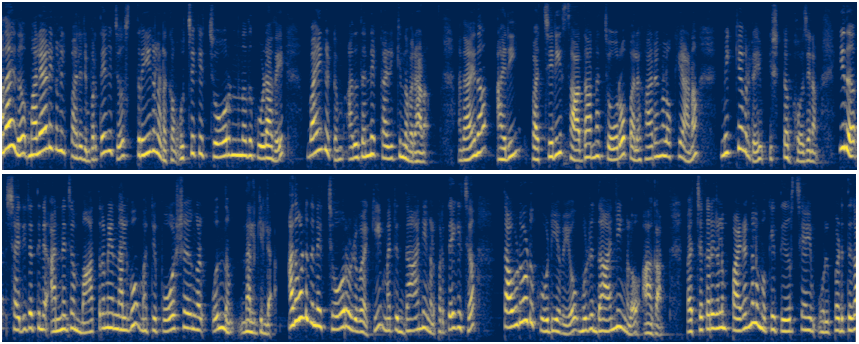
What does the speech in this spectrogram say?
അതായത് മലയാളികളിൽ പലരും പ്രത്യേകിച്ച് സ്ത്രീകളടക്കം ഉച്ചയ്ക്ക് ചോറുണ്ണുന്നത് കൂടാതെ വൈകിട്ടും അത് തന്നെ കഴിക്കുന്നവരാണ്. അതായത് അരി പച്ചരി സാധാരണ ചോറോ പലഹാരങ്ങളൊക്കെയാണ് മിക്കവരുടെയും ഇഷ്ടഭോജനം. ഇത് ശരീരത്തിന് അന്നജം മാത്രമേ നൽകൂ മറ്റ് പോഷകങ്ങൾ ഒന്നും നൽകില്ല. അതുകൊണ്ട് തന്നെ ചോറ് ഒഴിവാക്കി മറ്റ് ധാന്യങ്ങൾ പ്രത്യേകിച്ച് തവിടോട് കൂടിയവയോ മുഴുധാന്യങ്ങളോ ആകാം. പച്ചക്കറികളും പഴങ്ങളുമൊക്കെ തീർച്ചയായും ഉൾപ്പെടുത്തുക.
